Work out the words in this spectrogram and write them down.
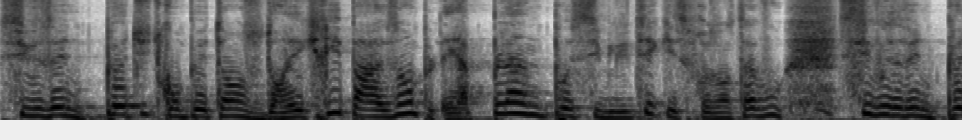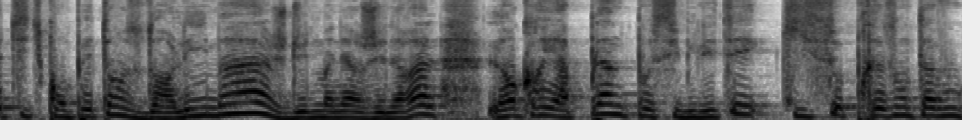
si vous avez une petite compétence dans l'écrit, par exemple, il y a plein de possibilités qui se présentent à vous. Si vous avez une petite compétence dans l'image, d'une manière générale, là encore, il y a plein de possibilités qui se présentent à vous.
